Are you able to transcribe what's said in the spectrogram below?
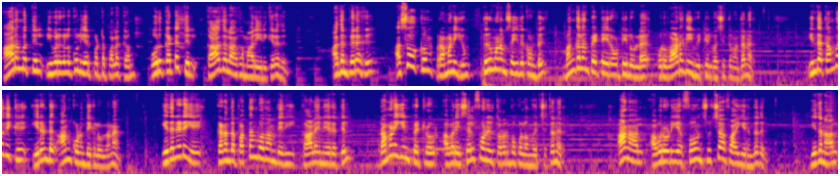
ஆரம்பத்தில் இவர்களுக்குள் ஏற்பட்ட பழக்கம் ஒரு கட்டத்தில் காதலாக மாறியிருக்கிறது. அதன் பிறகு அசோக்கும் ரமணியும் திருமணம் செய்து கொண்டு மங்கலம்பேட்டை ரோட்டில் உள்ள ஒரு வாடகை வீட்டில் வசித்து வந்தனர். இந்த தம்பதிக்கு இரண்டு ஆண் குழந்தைகள் உள்ளன. இதனிடையே கடந்த பத்தொன்பதாம் தேதி காலை நேரத்தில் ரமணியின் பெற்றோர் அவரை செல்போனில் தொடர்பு கொள்ள முயற்சித்தனர். ஆனால் அவருடைய போன் சுவிட்ச் ஆஃப் ஆகியிருந்தது. இதனால்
